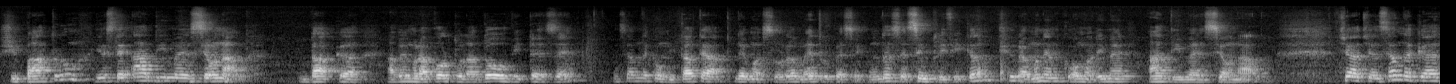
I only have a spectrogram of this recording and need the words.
Și 4 este adimensional. Dacă avem raportul la două viteze, înseamnă că unitatea de măsură, metru pe secundă, se simplifică și rămânem cu o mărime adimensională. Ceea ce înseamnă că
